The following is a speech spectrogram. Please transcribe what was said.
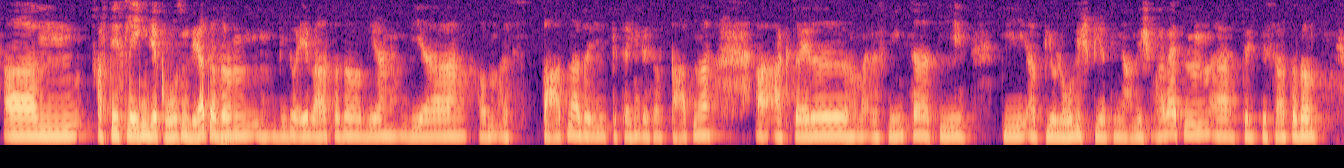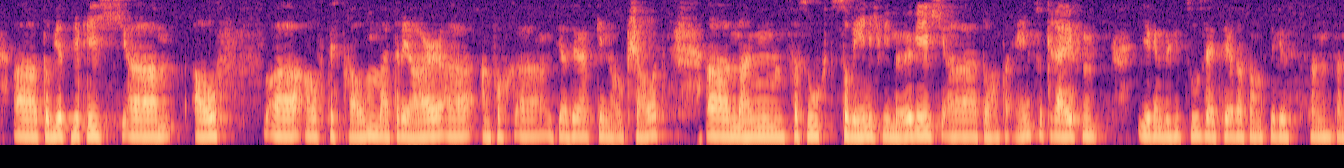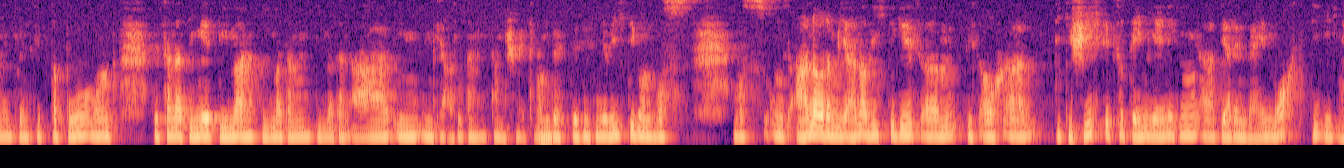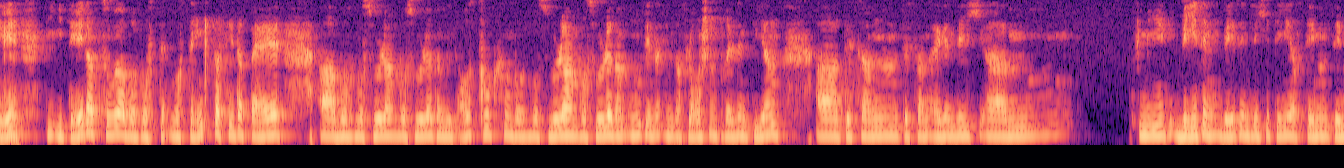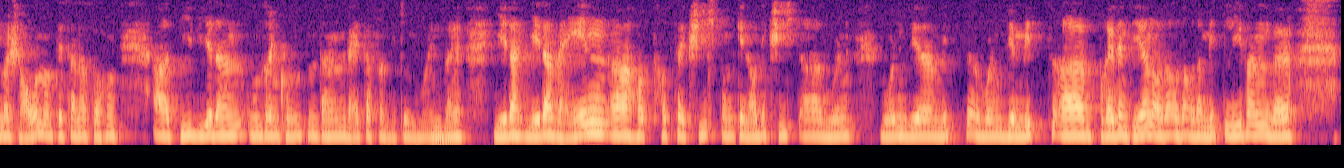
ähm, auf das legen wir großen Wert. Also wie du eh weißt, also wir, wir haben als Partner, also ich bezeichne das als Partner, äh, aktuell haben wir elf Winzer, die, die äh, biologisch, biodynamisch arbeiten. Äh, das, das, heißt also, äh, da wird wirklich ähm, auf, äh, auf das Traummaterial äh, einfach sehr, sehr genau geschaut. Äh, man versucht so wenig wie möglich äh, da, da einzugreifen. Irgendwelche Zusätze oder sonstiges sind, sind im Prinzip tabu und das sind auch Dinge, die man, die man dann, die man dann auch im, im Glas dann, dann schmeckt. Mhm. Und das, das ist mir wichtig und was, was uns auch noch oder mir auch noch wichtig ist, ähm, ist auch ähm, die Geschichte zu demjenigen, äh, der den Wein macht, die Idee, okay. die Idee dazu, aber was, was denkt er sich dabei, äh, was, will er, was will er damit ausdrucken, was will er, was will er dann uns in, in der Flasche präsentieren, äh, das sind, das sind eigentlich ähm, für mich wesen, wesentliche Dinge, auf die, die wir schauen und das sind auch Sachen, die wir dann unseren Kunden dann weitervermitteln wollen, weil jeder, jeder Wein äh, hat, hat seine Geschichte und genau die Geschichte äh, wollen, wollen wir mit, wollen wir mit präsentieren oder, oder, oder mitliefern, weil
